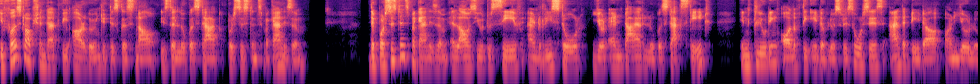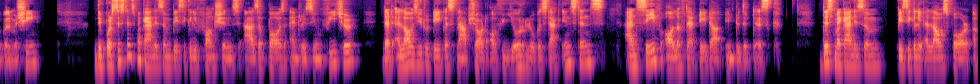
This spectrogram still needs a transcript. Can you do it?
The first option that we are going to discuss now is the local stack persistence mechanism. The persistence mechanism allows you to save and restore your entire local stack state including all of the AWS resources and the data on your local machine. The persistence mechanism basically functions as a pause and resume feature that allows you to take a snapshot of your local stack instance and save all of that data into the disk. This mechanism basically allows for a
